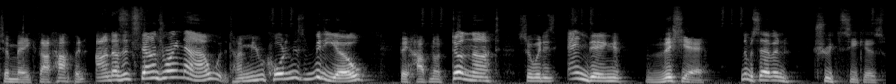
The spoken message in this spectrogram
to make that happen. And as it stands right now, at the time me recording this video, they have not done that, so it is ending this year. Number seven, Truth Seekers.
